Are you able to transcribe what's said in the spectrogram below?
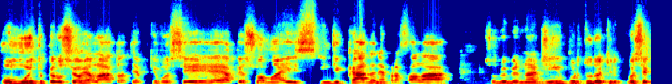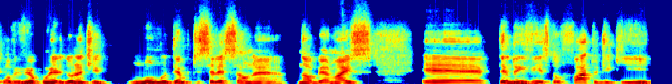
vou muito pelo seu relato, até porque você é a pessoa mais indicada né, para falar sobre o Bernardinho por tudo aquilo que você conviveu com ele durante um longo tempo de seleção, né, Nauber? Mas é, tendo em vista o fato de que,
